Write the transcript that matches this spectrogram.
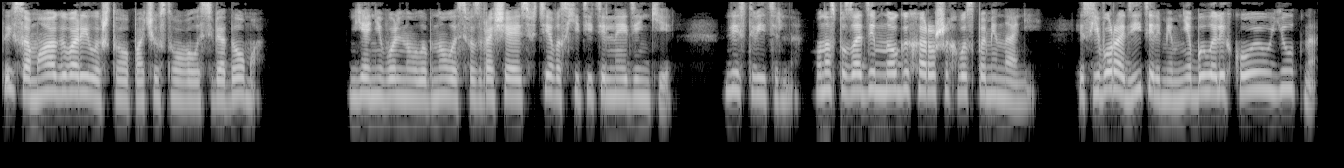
Ты сама говорила, что почувствовала себя дома. Я невольно улыбнулась, возвращаясь в те восхитительные деньки. Действительно, у нас позади много хороших воспоминаний. И с его родителями мне было легко и уютно,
